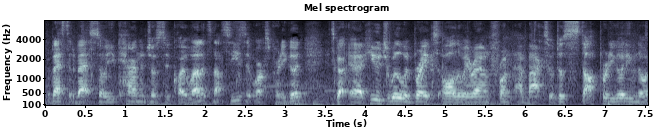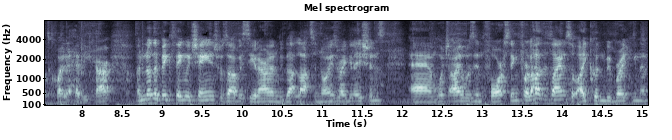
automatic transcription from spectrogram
the best of the best. So you can adjust it quite well. It's not seized. It works pretty good. It's got uh, huge Wilwood brakes all the way around front and back so it does stop pretty good even though it's quite a heavy car. Another big thing we changed was obviously in Ireland we've got lots of noise regulations um, which I was enforcing for a lot of the time so I couldn't be breaking them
